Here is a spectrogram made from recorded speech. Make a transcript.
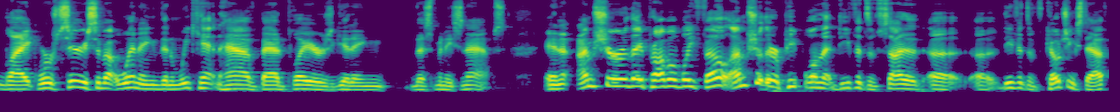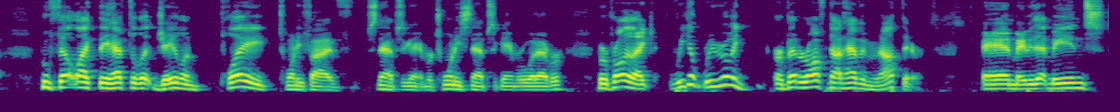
like we're serious about winning, then we can't have bad players getting this many snaps. And I'm sure they probably felt. I'm sure there are people on that defensive side of uh, uh, defensive coaching staff who felt like they have to let Jaylon play 25 snaps a game or 20 snaps a game or whatever. Who are probably like, we don't. We really are better off not having him out there. And maybe that means,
